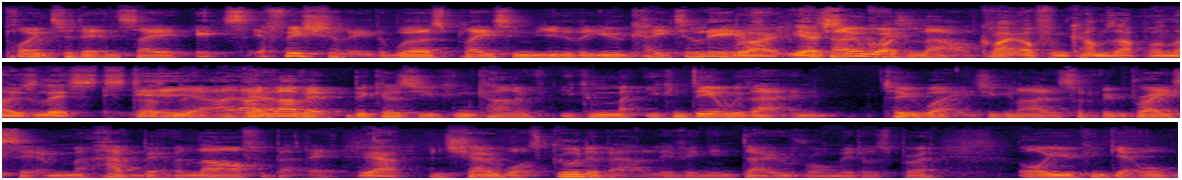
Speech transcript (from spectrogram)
pointed it and say it's officially the worst place in the UK to live. Right, yes. which I always quite, love. Quite often comes up on those lists, yeah, doesn't yeah, it? I, I love it because you can kind of you can you can deal with that in two ways. You can either sort of embrace it and have a bit of a laugh about it, Yeah. and show what's good about living in Dover or Middlesbrough, or you can get all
